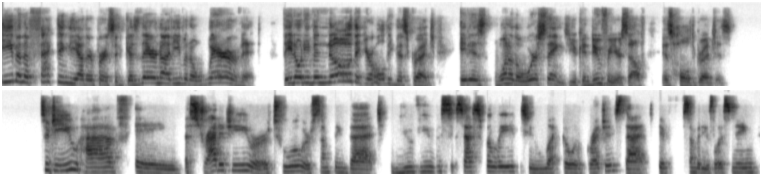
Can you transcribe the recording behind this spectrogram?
even affecting the other person because they're not even aware of it. They don't even know that you're holding this grudge. It is one of the worst things you can do for yourself is hold grudges. So, do you have a, a strategy or a tool or something that you've used successfully to let go of grudges? That if somebody is listening,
